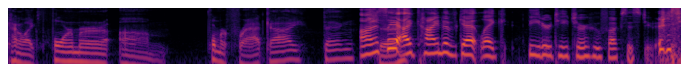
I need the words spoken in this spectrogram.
kind of like former um former frat guy thing. Honestly, Sure. I kind of get like theater teacher who fucks his students.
